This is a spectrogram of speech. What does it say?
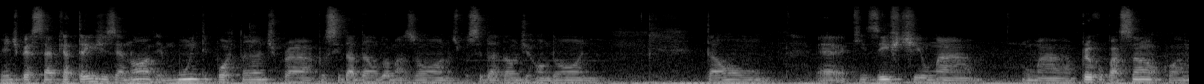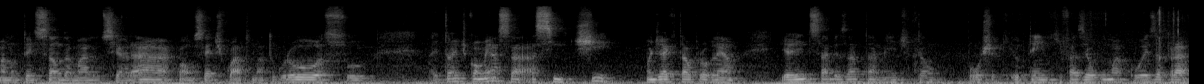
a gente percebe que a 319 é muito importante para o cidadão do Amazonas, para o cidadão de Rondônia. Então, é, que existe uma, uma preocupação com a manutenção da malha do Ceará, com a 174 Mato Grosso. Então a gente começa a sentir onde é que está o problema. E a gente sabe exatamente, então, poxa, eu tenho que fazer alguma coisa para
